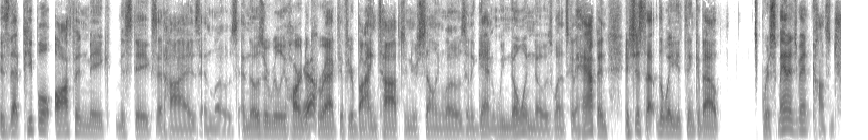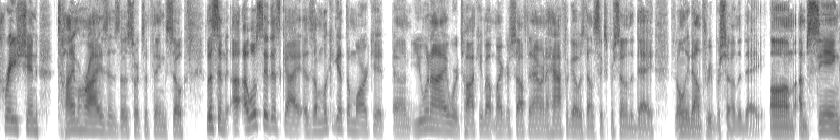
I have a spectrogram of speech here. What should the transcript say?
is that people often make mistakes at highs and lows. And those are really hard yeah. to correct if you're buying tops and you're selling lows. And again, we no one knows when it's going to happen. It's just that the way you think about risk management, concentration, time horizons, those sorts of things. So, listen, I, I will say this, guy, as I'm looking at the market, um, you and I were talking about Microsoft an hour and a half ago. It was down six percent of the day. It's only down three percent of the day. Um, I'm seeing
